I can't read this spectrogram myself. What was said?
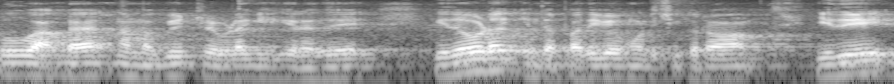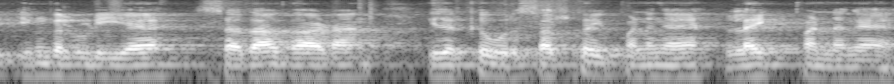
பூவாக நம்ம வீட்டில் விளங்குகிறது. இதோட இந்த பதிவை முடிச்சுக்கிறோம். இது எங்களுடைய சதா கார்டன் இதற்கு ஒரு சப்ஸ்கிரைப் பண்ணுங்கள் லைக் பண்ணுங்கள்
